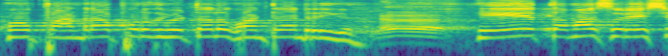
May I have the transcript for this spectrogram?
ಹ್ಞೂ ಪಂಡ್ರಾಪುರದ ವಿಠಲ್ ಹೊಂಟಾನ್ರಿ ಈಗ. ಹಾ. ಏ ತಮ್ಮ ಸುರೇಶ.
